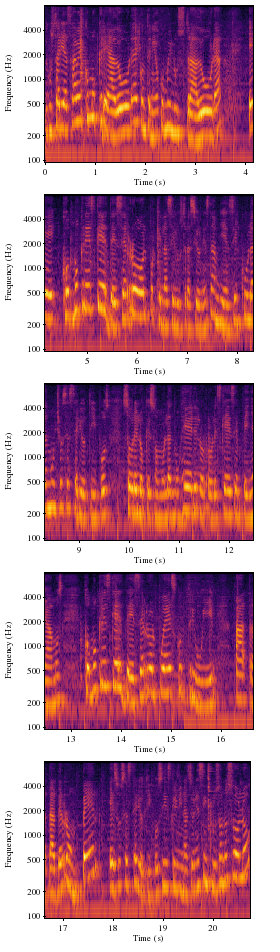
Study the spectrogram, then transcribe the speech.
me gustaría saber como creadora de contenido, como ilustradora, eh, ¿Cómo crees que desde ese rol, porque en las ilustraciones también circulan muchos estereotipos sobre lo que somos las mujeres, los roles que desempeñamos, ¿cómo crees que desde ese rol puedes contribuir a tratar de romper esos estereotipos y discriminaciones, incluso no solo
